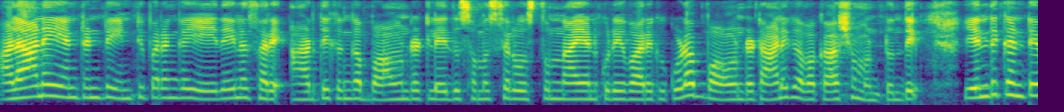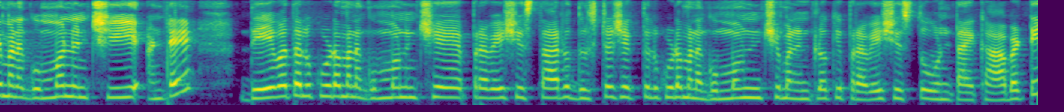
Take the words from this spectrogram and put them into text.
అలానే ఏంటంటే ఇంటి పరంగా ఏదైనా సరే ఆర్థికంగా బాగుండట్లేదు సమస్యలు వస్తున్నాయి అనుకునే వారికి కూడా బాగుండటానికి అవకాశం ఉంటుంది. ఎందుకంటే మన గుమ్మ నుంచి అంటే దేవతలు కూడా మన గుమ్మ నుంచే ప్రవేశిస్తారు దుష్ట శక్తులు కూడా మన గుమ్మం నుంచి మన ఇంట్లోకి ప్రవేశిస్తూ ఉంటాయి కాబట్టి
